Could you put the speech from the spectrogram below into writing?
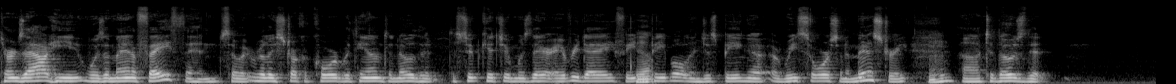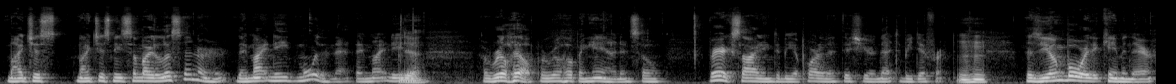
turns out he was a man of faith. And so it really struck a chord with him to know that the soup kitchen was there every day, feeding Yeah. people and just being a, a resource and a ministry hmm uh, to those that might just might just need somebody to listen or they might need more than that. They might need Yeah. a, a real help, a real helping hand. And so very exciting to be a part of that this year and that to be different. hmm There's a young boy that came in there.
